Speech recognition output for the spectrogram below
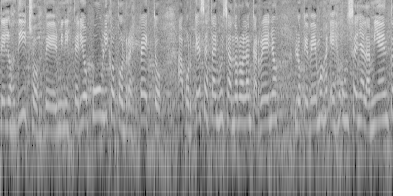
de los dichos del Ministerio Público con respecto a por qué se está enjuiciando Roland Carreño, lo que vemos es un señalamiento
